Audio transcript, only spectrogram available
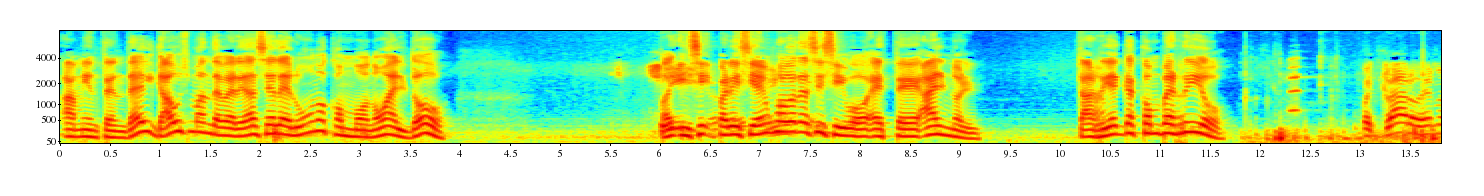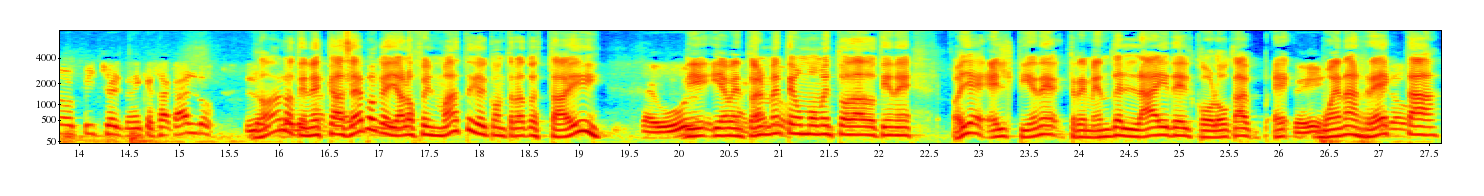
a mi entender, Gaussman debería ser el uno con Monoa el 2. Oye, y si, pero y si hay un juego decisivo, este Arnold, ¿te arriesgas con Berrío? Pues claro, es el mejor pitcher, tienes que sacarlo. no, lo, tienes que hacer porque ya lo firmaste y el contrato está ahí. Seguro. Y, y eventualmente en un momento dado tiene... Oye, él tiene tremendo slider, coloca eh, Sí. buena recta.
